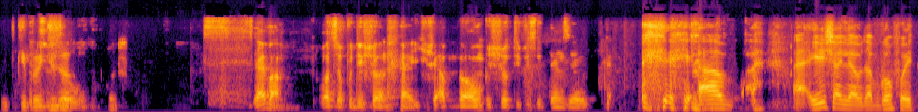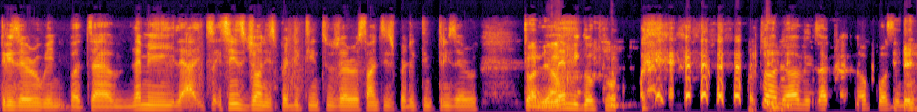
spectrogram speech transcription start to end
with Gabriel Jesus. 2-0. What's your prediction? I'm not, I won't be shocked if you say 10-0. um, uh, initially I would have gone for a 3-0 win, but um, let me. uh, Since John is predicting 2-0, Santi is predicting 3-0. Two and a half. Let me go for two and a half is actually not possible.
